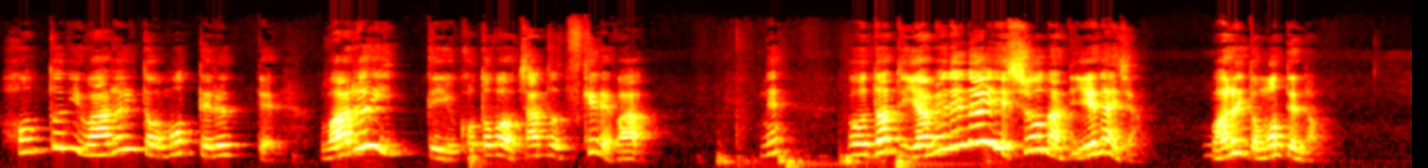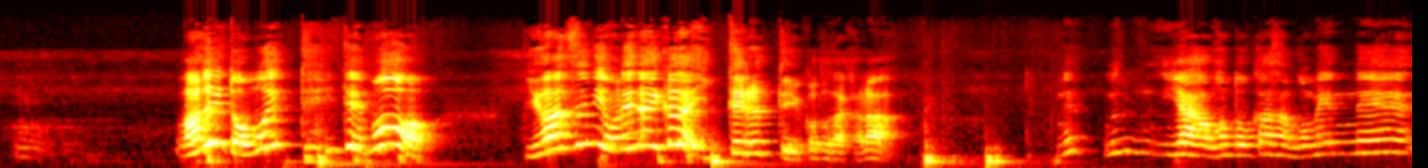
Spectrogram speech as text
本当に悪いと思ってるって悪いっていう言葉をちゃんとつければねだってやめれないでしょなんて言えないじゃん。悪いと思ってんだもん。悪いと思っていても言わずに折れないから言ってるっていうことだからいや本当お母さんごめんね。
